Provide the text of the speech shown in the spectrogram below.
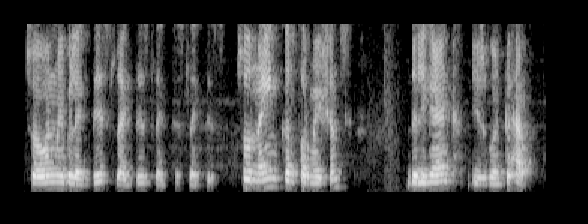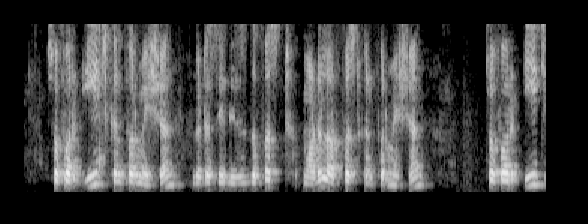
so one may be like this, like this, like this, like this. So nine conformations the ligand is going to have. So for each conformation, let us say this is the first model or first conformation. So for each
